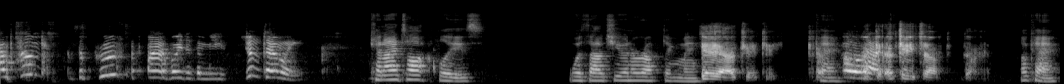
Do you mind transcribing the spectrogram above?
And tell me the proof that I avoided the mute. Just tell me. Can I talk, please, without you interrupting me? Yeah, yeah. Okay, okay. Okay. Go ahead. Okay, okay. Talk. Go ahead. Okay.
